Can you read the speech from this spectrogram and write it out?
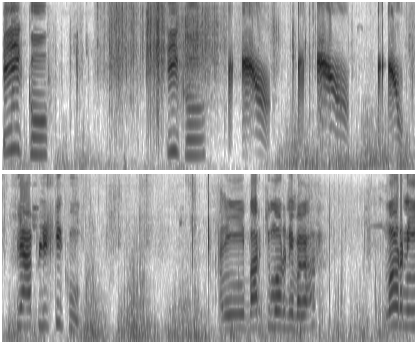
टिकू टिकू ही आपली टिकू. आणि बारकी मोरणी बघा. मोरणी.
